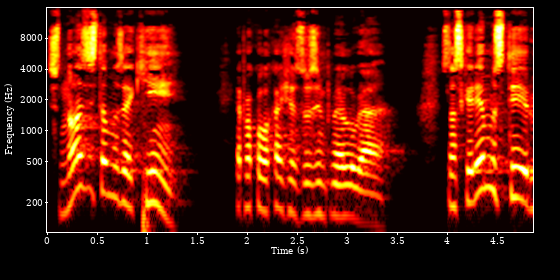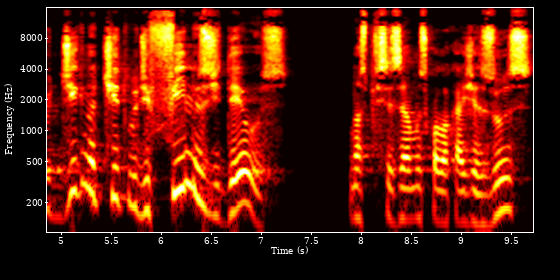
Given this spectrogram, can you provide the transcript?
Se nós estamos aqui, é para colocar Jesus em primeiro lugar. Se nós queremos ter o digno título de filhos de Deus, nós precisamos colocar Jesus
